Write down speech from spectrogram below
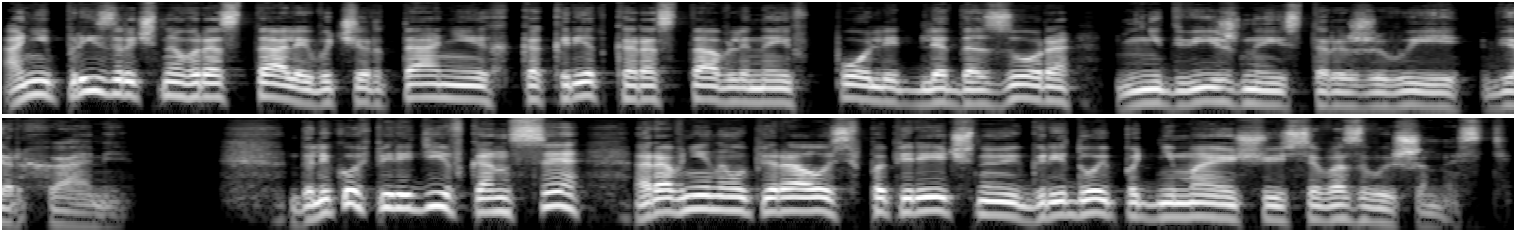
они призрачно вырастали в очертаниях, как редко расставленные в поле для дозора недвижные сторожевые верхами. Далеко впереди, в конце, равнина упиралась в поперечную грядой поднимающуюся возвышенность.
